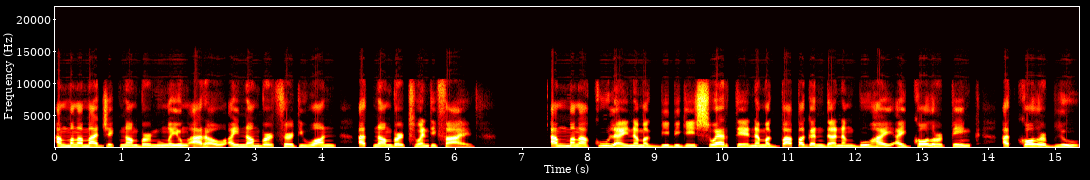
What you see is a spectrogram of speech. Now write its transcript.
Ang mga magic number mo ngayong araw ay number 31 at number 25. Ang mga kulay na magbibigay swerte na magpapaganda ng buhay ay color pink at color blue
